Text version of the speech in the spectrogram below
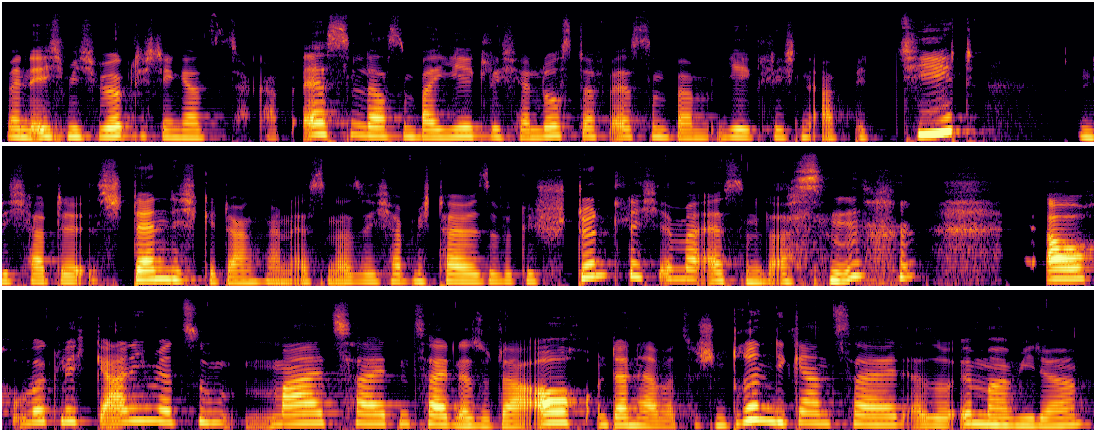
wenn ich mich wirklich den ganzen Tag habe essen lassen, bei jeglicher Lust auf Essen, beim jeglichen Appetit, und ich hatte ständig Gedanken an Essen. Also ich habe mich teilweise wirklich stündlich immer essen lassen. auch wirklich gar nicht mehr zu Mahlzeiten, Zeiten, also da auch und dann aber zwischendrin die ganze Zeit, also immer wieder.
